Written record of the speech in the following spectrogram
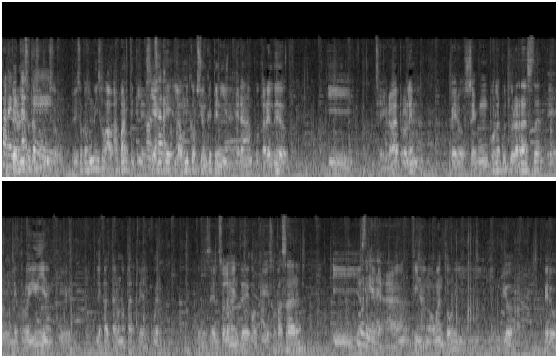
para Pero le evitar hizo caso que... omiso, le hizo caso omiso, a- aparte que le decían Avanzara. que la única opción que tenía era amputar el dedo y se libraba del problema. Pero según por la cultura rasta, eh, le prohibían que le faltara una parte del cuerpo. Entonces él solamente dejó que eso pasara y hasta que Muriera. ya al final no aguantó y, y murió. Pero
